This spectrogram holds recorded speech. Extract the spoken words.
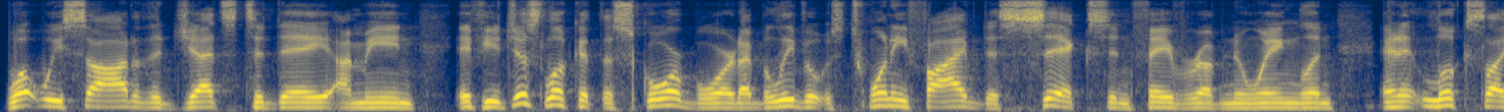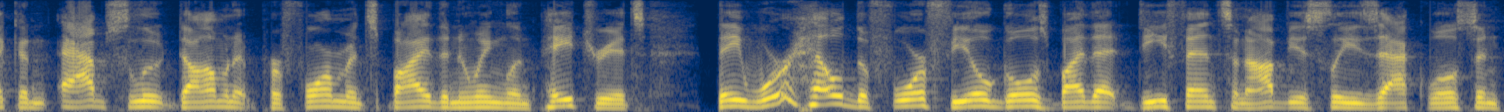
what we saw out of the Jets today. I mean, if you just look at the scoreboard, I believe it was 25 to 6 in favor of New England, and it looks like an absolute dominant performance by the New England Patriots. They were held to four field goals by that defense, and obviously Zach Wilson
